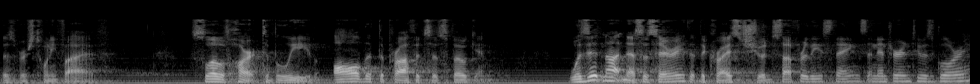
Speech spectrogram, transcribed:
this is verse 25, slow of heart to believe all that the prophets have spoken. Was it not necessary that the Christ should suffer these things and enter into his glory?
